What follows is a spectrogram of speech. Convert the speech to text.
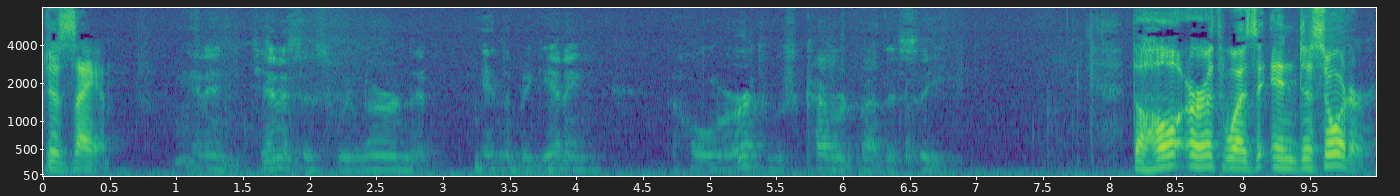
Just saying. And in Genesis, we learn that in the beginning, the whole earth was covered by the sea. The whole earth was in disorder,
